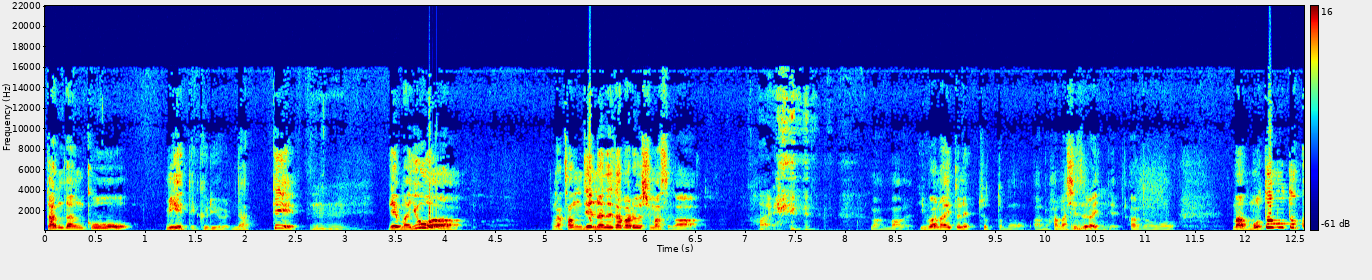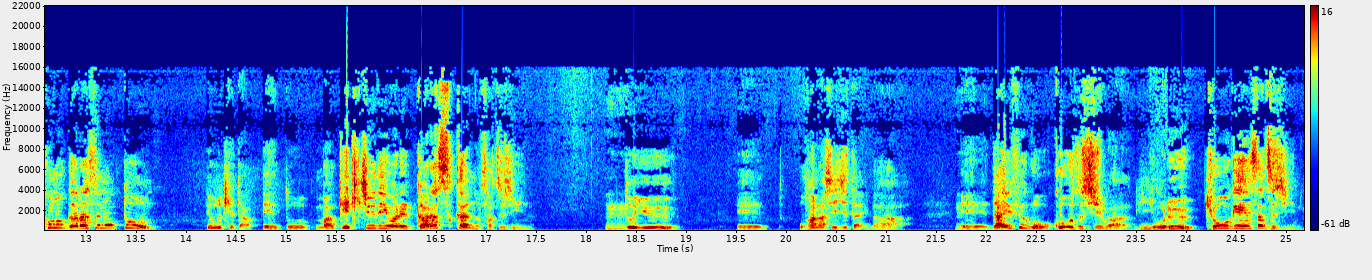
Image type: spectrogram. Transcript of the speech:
だんだんこう見えてくるようになって、うん。でまあ要は、まあ完全なネタバレをしますが、はい。まあまあ言わないとねちょっともうあの話しづらいんで、あのまあもともとこのガラスの塔で起きてたえっ、とまあ劇中で言われるガラス管の殺人うんという、えーお話自体が、うんえー大富豪神津島による狂言殺人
